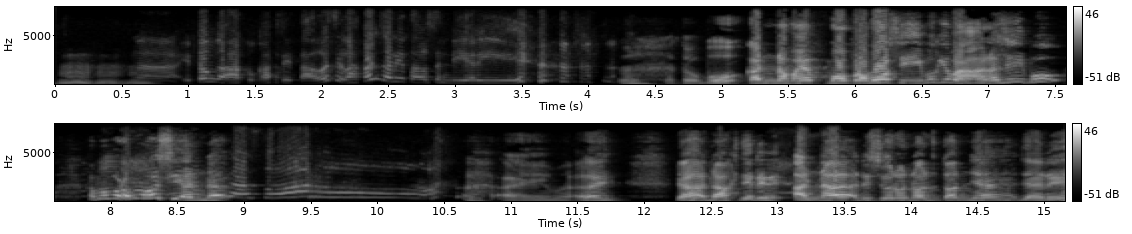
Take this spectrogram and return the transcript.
Hmm, hmm. nah itu nggak aku kasih tahu silahkan cari tahu sendiri Eh, itu Bu, kan namanya mau promosi. Ibu gimana sih, Bu? Kamu promosi Anda. Ah, mah euy. Ya, Dak, jadi Anda disuruh nonton ya. Jadi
